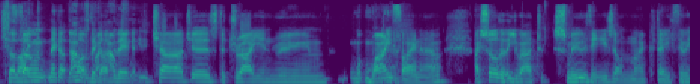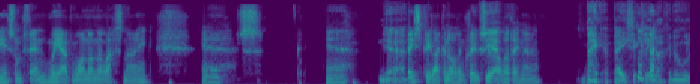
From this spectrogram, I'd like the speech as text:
so like phone. They got what have they got? They got chargers, the drying room, Wi-Fi now. I saw that you had smoothies on like day three or something. We had one on the last night. Yeah, it's, yeah, yeah, basically like an all-inclusive Yeah. holiday now. basically like an all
